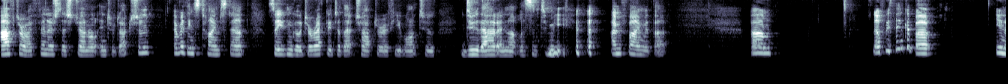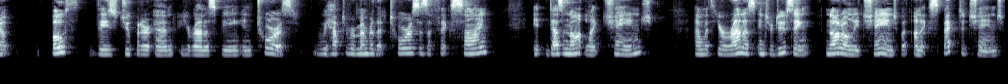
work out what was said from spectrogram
after I finish this general introduction. Everything's timestamped, so you can go directly to that chapter if you want to do that and not listen to me. I'm fine with that. Um, now, if we think about, you know, both these Jupiter and Uranus being in Taurus, we have to remember that Taurus is a fixed sign. It does not like change. And with Uranus introducing not only change, but unexpected change,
